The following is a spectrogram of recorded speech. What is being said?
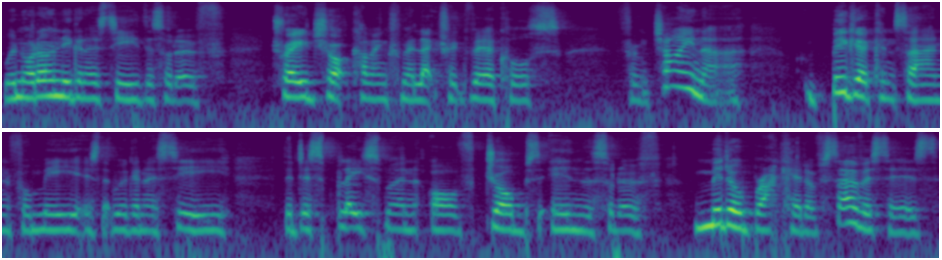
we're not only going to see the sort of trade shock coming from electric vehicles from China, bigger concern for me is that we're going to see the displacement of jobs in the sort of middle bracket of services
